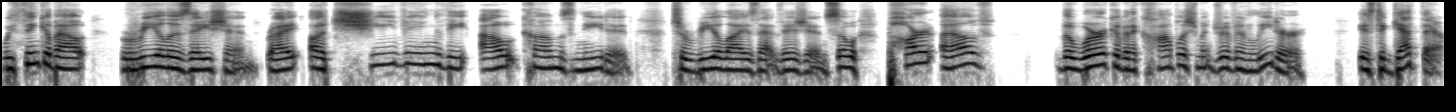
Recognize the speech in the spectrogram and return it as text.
We think about realization, right? Achieving the outcomes needed to realize that vision. So, part of the work of an accomplishment driven leader is to get there,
